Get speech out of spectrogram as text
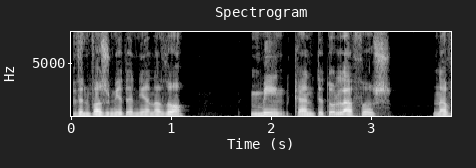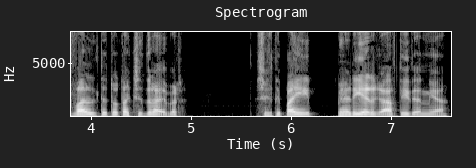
δεν βάζω μια ταινία να δω. Μην κάνετε το λάθος να βάλετε το taxi driver. Σε χτυπάει περίεργα αυτή η ταινία.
